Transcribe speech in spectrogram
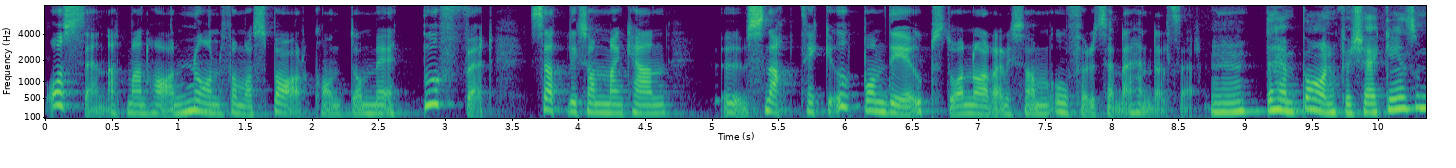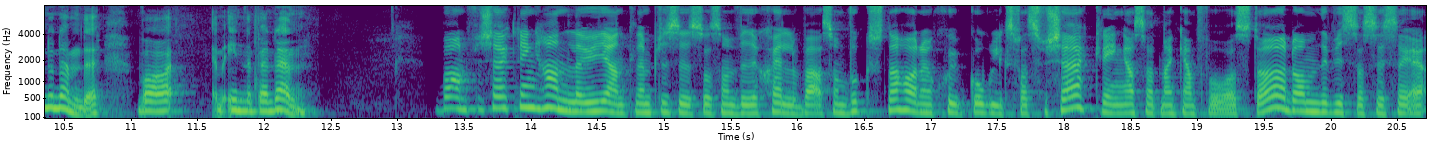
Och sen att man har någon form av sparkonto med ett buffert. Så att liksom man kan eh, snabbt täcka upp om det uppstår några liksom oförutsedda händelser. Mm. Den här barnförsäkringen som du nämnde, vad innebär den? Barnförsäkring handlar ju egentligen precis så som vi själva som vuxna har en sjuk och olycksfallsförsäkring. Alltså att man kan få stöd om det visar sig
